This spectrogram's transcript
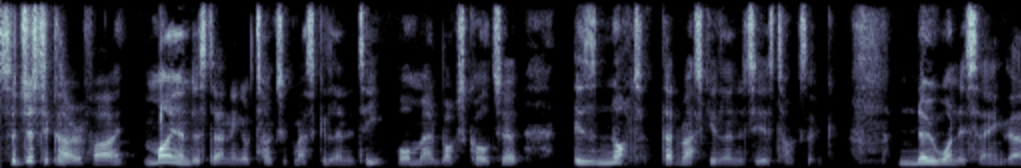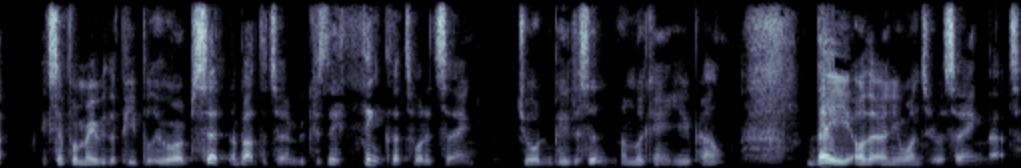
So, just to clarify, my understanding of toxic masculinity or man box culture is not that masculinity is toxic. No one is saying that, except for maybe the people who are upset about the term because they think that's what it's saying. Jordan Peterson, I'm looking at you, pal. They are the only ones who are saying that.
